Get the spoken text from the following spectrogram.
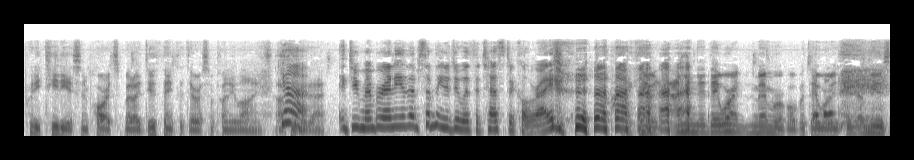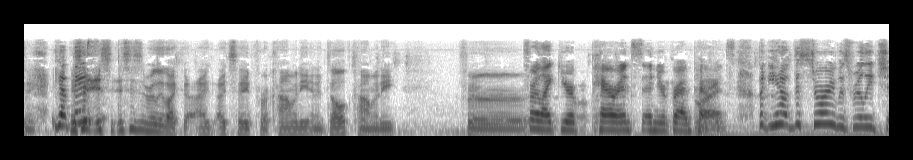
pretty tedious in parts, but I do think that there are some funny lines. I'll yeah. give you that. Eh, Do you remember any of them? Something to do with the testicle, right? I, I mean, they- they weren't memorable, but they were amusing. Yeah, This, is, this isn't really like, I, I'd say, for a comedy, an adult comedy, for... for like your parents and your grandparents. But you know, the story was really ch-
